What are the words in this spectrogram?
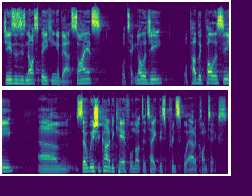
Jesus is not speaking about science or technology or public policy, um, so we should kind of be careful not to take this principle out of context.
